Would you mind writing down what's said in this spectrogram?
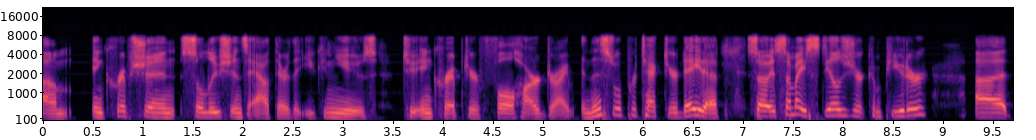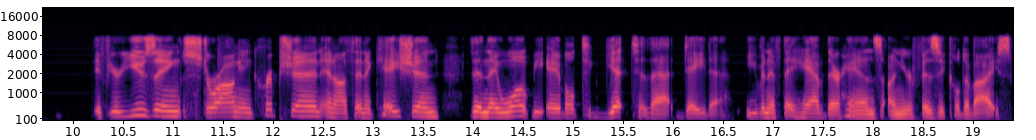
um, encryption solutions out there that you can use to encrypt your full hard drive. And this will protect your data. So if somebody steals your computer, uh, if you're using strong encryption and authentication, then they won't be able to get to that data, even if they have their hands on your physical device.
